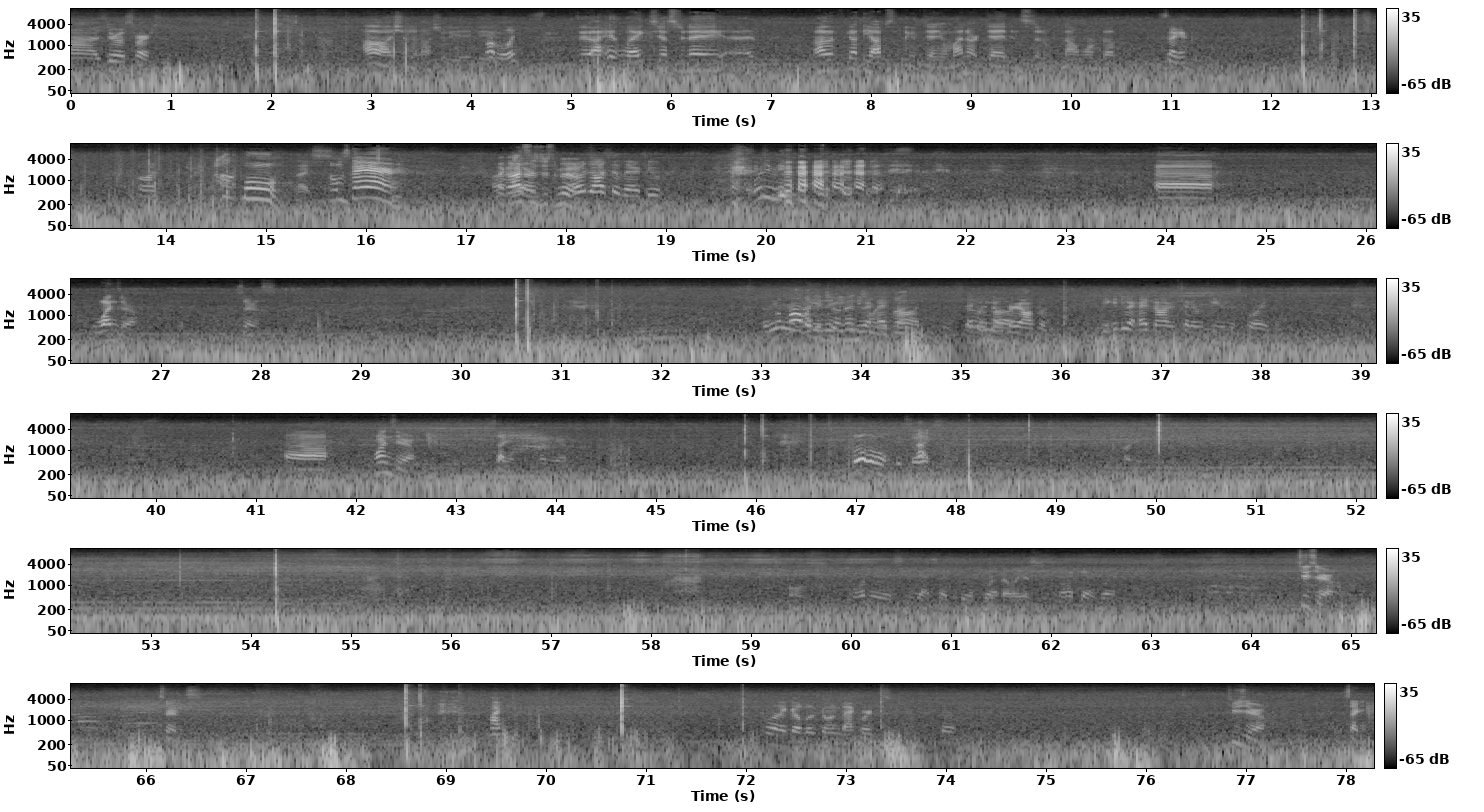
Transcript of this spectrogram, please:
Uh, zeros first. Oh, I should have. I should have. Probably. Dude, I hit legs yesterday. Uh, I've got the opposite thing of Daniel. Mine are dead instead of not warmed up. Second. On. Top ball. Nice. I was there. My glasses just moved. I was also there too. what do you mean? uh, one zero. Service. I'll probably get you can do a eventually, head nod instead of, not very often. You can do a head nod instead of repeating the score. I think. Uh, one zero. Second. One zero. Oh, good save. Nice. 2 0. Service. Hi. Athletic elbows going backwards. 2 Second.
